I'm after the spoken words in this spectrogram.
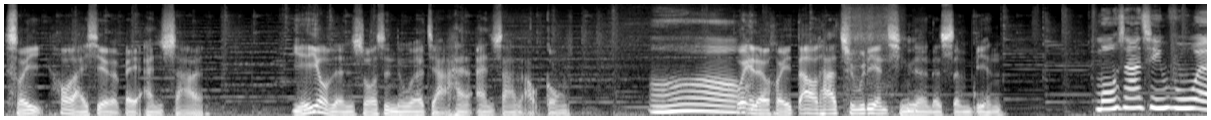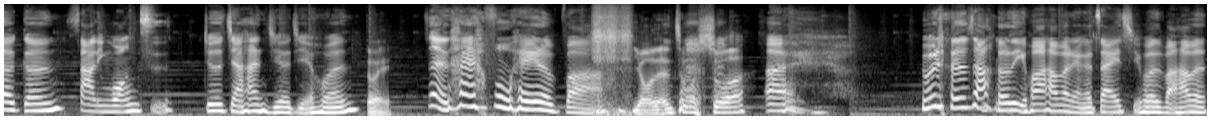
所以后来谢尔被暗杀了。也有人说是努尔贾汉暗杀老公，哦，为了回到他初恋情人的身边，谋杀亲夫，为了跟萨林王子就是贾汉吉尔结婚，对。这也太腹黑了吧！有人这么说。哎呀，你不觉得这样合理化他们两个在一起，或者把他们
